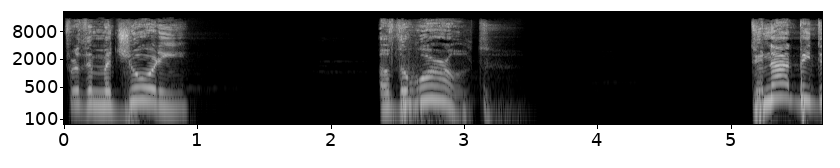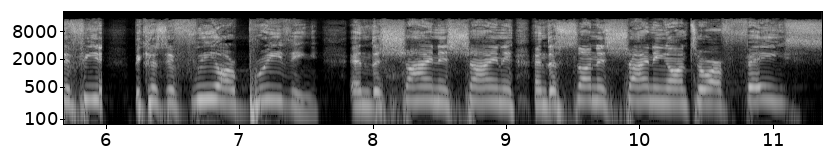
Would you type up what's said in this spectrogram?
for the majority of the world. Do not be defeated because if we are breathing and the shine is shining and the sun is shining onto our face,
